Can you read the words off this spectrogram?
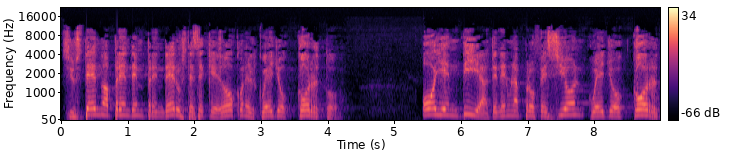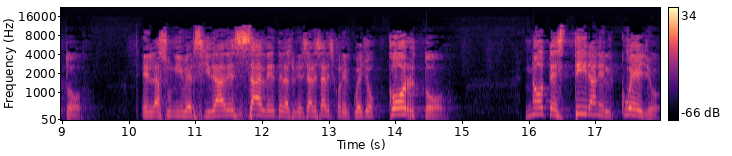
Si usted no aprende a emprender, usted se quedó con el cuello corto. Hoy en día, tener una profesión cuello corto en las universidades sales, de las universidades sales con el cuello corto. No te estiran el cuello.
